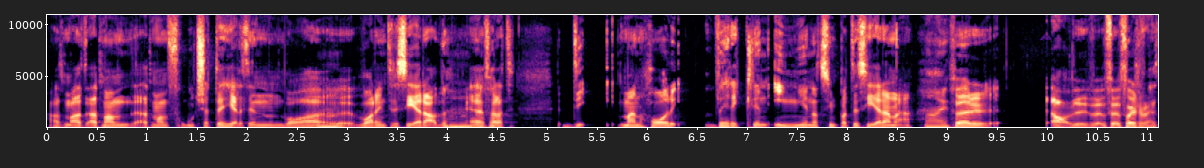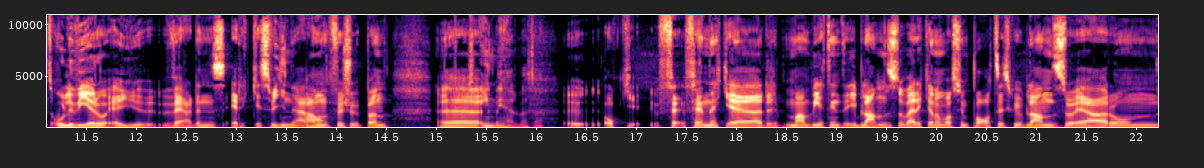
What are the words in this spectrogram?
Att man, att, man, att man fortsätter hela tiden vara, Mm. vara intresserad. Eh, för att det, man har verkligen ingen att sympatisera med. Nej. För, ja, för, först och främst, Oliviero är ju världens ärkesvin, är han försupen. Eh, In i helvete. och Fe- Fennek är, man vet inte, ibland så verkar hon vara sympatisk och ibland så är hon,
